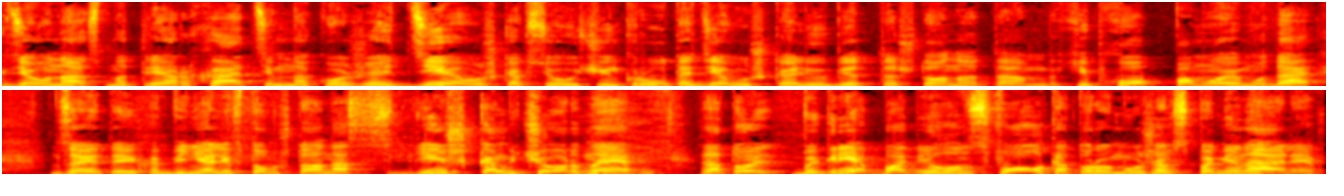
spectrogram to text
где у нас матриархат, темнокожая девушка, все очень круто. Девушка любит, что она там, хип-хоп, по-моему, да? За это их обвиняли в том, что она слишком черная. Зато в игре Babylon's Fall, которую мы уже вспоминали,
